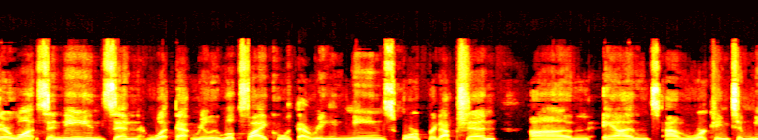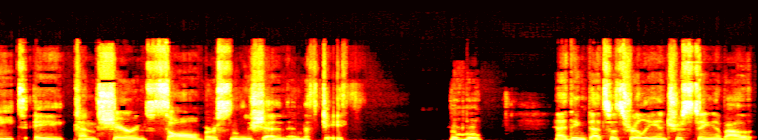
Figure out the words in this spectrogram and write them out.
their wants and needs and what that really looks like, what that really means for production, um, and um, working to meet a kind of shared solve or solution in this case. Mm-hmm. I think that's what's really interesting about,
